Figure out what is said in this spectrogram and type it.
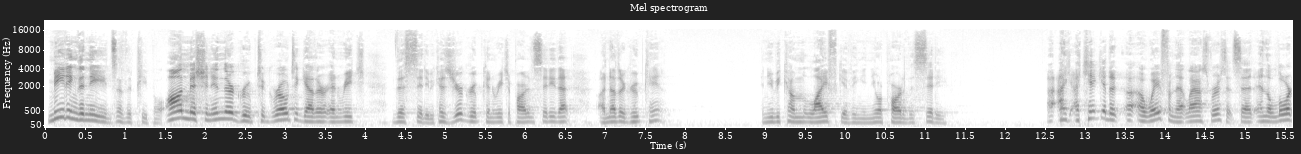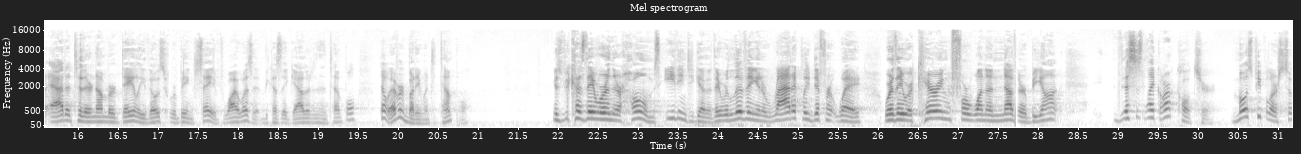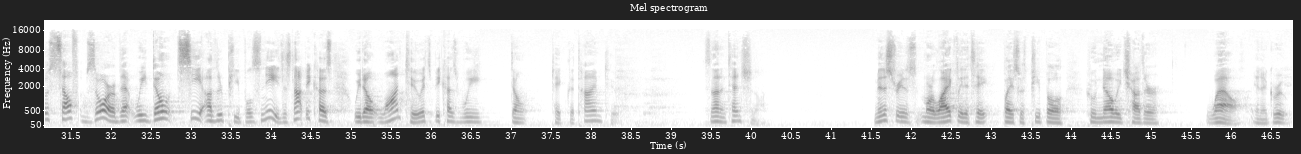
meeting the needs of the people, on mission in their group to grow together and reach this city. Because your group can reach a part of the city that another group can't. And you become life giving in your part of the city. I, I can't get a, a, away from that last verse that said, And the Lord added to their number daily those who were being saved. Why was it? Because they gathered in the temple? No, everybody went to temple. It's because they were in their homes eating together. They were living in a radically different way where they were caring for one another beyond. This is like our culture. Most people are so self absorbed that we don't see other people's needs. It's not because we don't want to, it's because we don't take the time to. It's not intentional. Ministry is more likely to take place with people who know each other well in a group.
